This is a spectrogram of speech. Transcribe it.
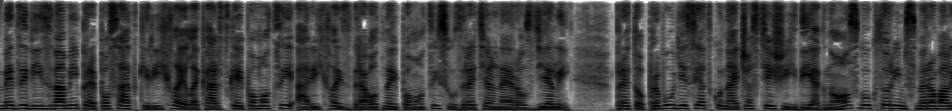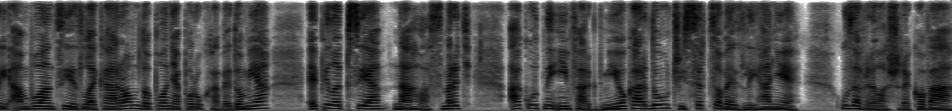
Medzi výzvami pre posádky rýchlej lekárskej pomoci a rýchlej zdravotnej pomoci sú zreteľné rozdiely. Preto prvú desiatku najčastejších diagnóz, ku ktorým smerovali ambulancie s lekárom, doplňa porucha vedomia, epilepsia, náhla smrť, akútny infarkt myokardu či srdcové zlyhanie. Uzavrela Šreková.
